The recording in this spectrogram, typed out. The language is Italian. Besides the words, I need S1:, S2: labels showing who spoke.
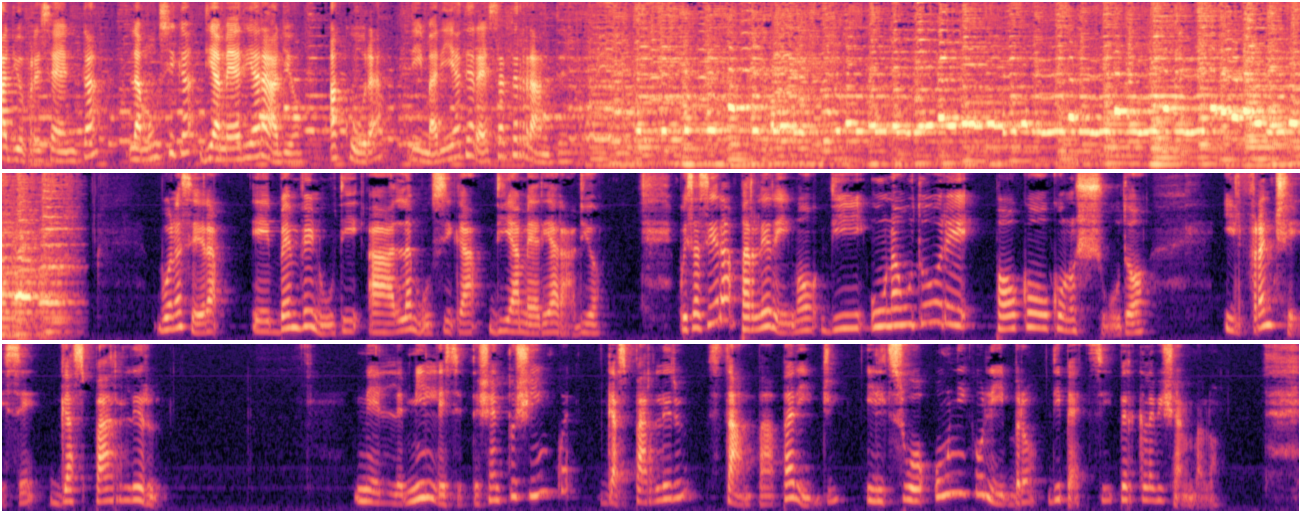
S1: Radio presenta la musica di Ameria Radio, a cura di Maria Teresa Ferrante. Buonasera e benvenuti alla musica di Ameria Radio. Questa sera parleremo di un autore poco conosciuto, il francese Gaspard Leroux. Nel 1705 Gaspard Leroux stampa a Parigi il suo unico libro di pezzi per clavicembalo.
